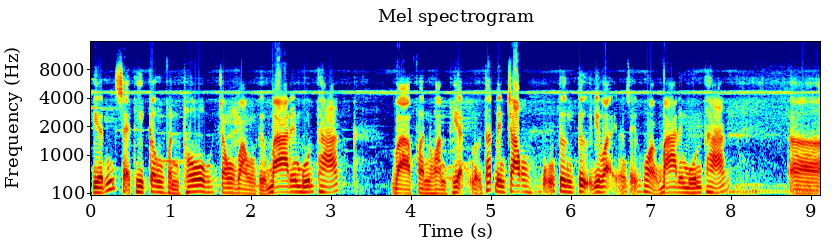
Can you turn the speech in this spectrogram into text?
kiến sẽ thi công phần thô trong vòng từ 3 đến 4 tháng và phần hoàn thiện nội thất bên trong cũng tương tự như vậy nó sẽ khoảng 3 đến 4 tháng. À,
